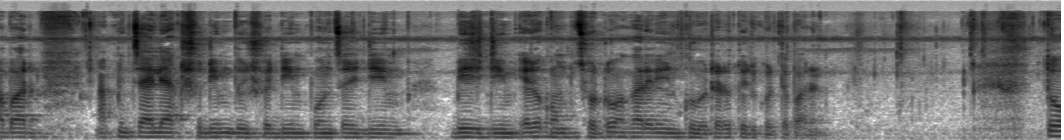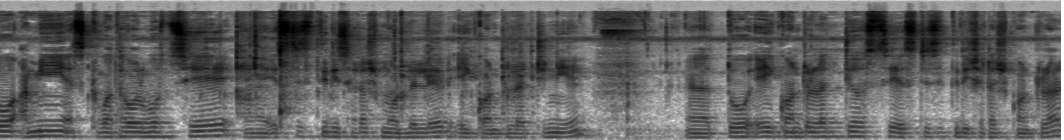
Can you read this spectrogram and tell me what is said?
আবার আপনি চাইলে একশো ডিম, দুইশো ডিম, পঞ্চাশ ডিম, বিশ ডিম এরকম ছোটো আকারের ইনকুবেটারও তৈরি করতে পারেন। তো আমি আজকে কথা বলব হচ্ছে এসটিসি তিরিশ আঠাশ মডেলের এই কন্ট্রোলারটি নিয়ে। তো এই কন্ট্রোলারটি হচ্ছে এসটিসি তিরিশ আঠাশ কন্ট্রোলার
